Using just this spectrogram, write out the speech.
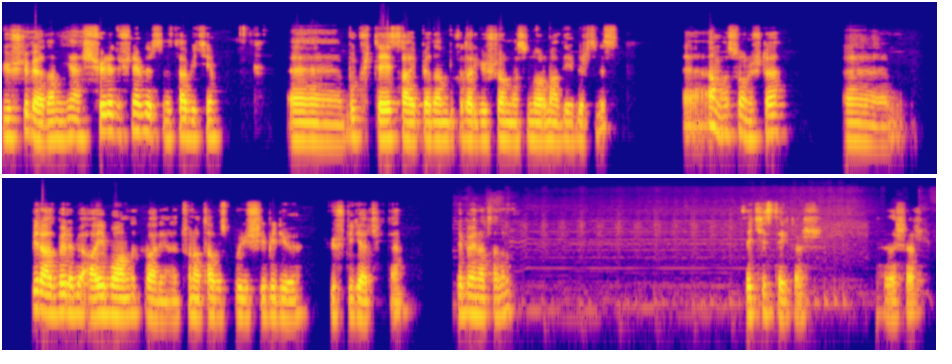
güçlü bir adam. Ya şöyle düşünebilirsiniz tabii ki e, bu kütleye sahip bir adam bu kadar güçlü olması normal diyebilirsiniz. E, ama sonuçta e, biraz böyle bir ayı boğanlık var yani. Tuna Tavus bu işi biliyor. Güçlü gerçekten. Bir böyle atalım. 8 tekrar arkadaşlar.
